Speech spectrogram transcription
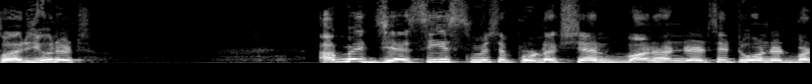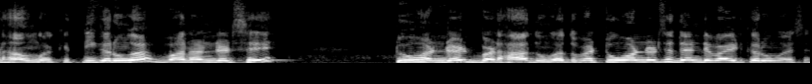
पर यूनिट अब मैं जैसी इसमें से प्रोडक्शन 100 से 200 बढ़ाऊँगा, कितनी करूँगा? 100 से 200 बढ़ा दूँगा। तो मैं 200 से देन डिवाइड करूँगा इसे।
